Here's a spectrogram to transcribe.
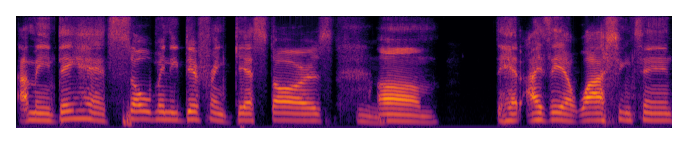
I mean, they had so many different guest stars. Mm. Um, they had Isaiah Washington.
